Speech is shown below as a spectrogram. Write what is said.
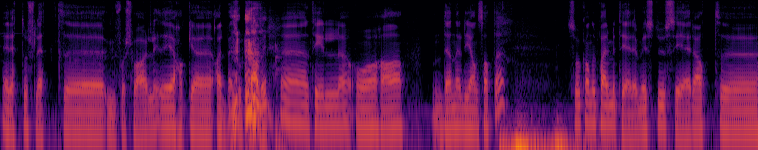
rett og slett uh, uforsvarlig Jeg har ikke arbeidsoppgaver uh, til å ha den eller de ansatte. Så kan du permittere hvis du ser at uh,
